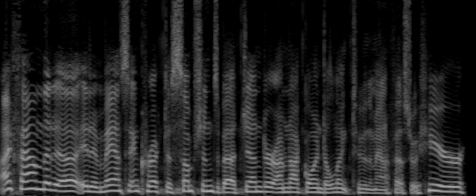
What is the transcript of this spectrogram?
I found that uh, it advanced incorrect assumptions about gender. I'm not going to link to the manifesto here,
